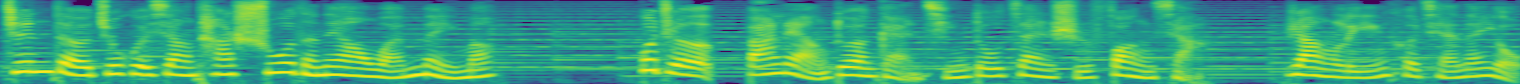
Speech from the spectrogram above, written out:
真的就会像他说的那样完美吗？或者把两段感情都暂时放下，让林和前男友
